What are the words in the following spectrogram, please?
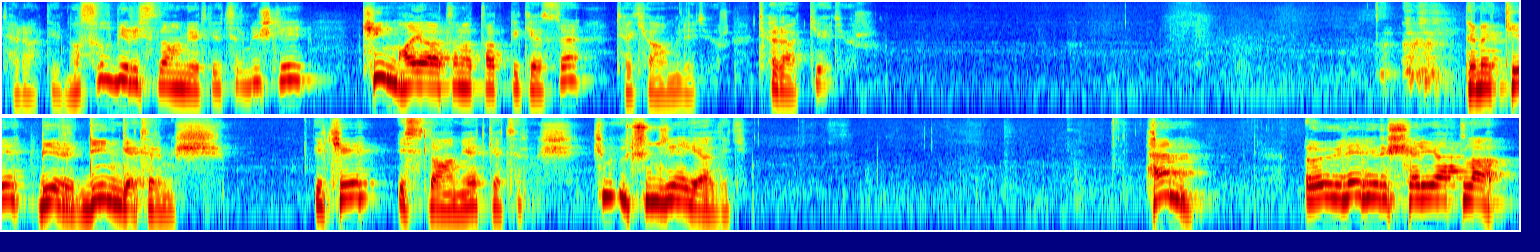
terakki. Nasıl bir İslamiyet getirmiş ki kim hayatına tatbik etse tekamül ediyor, terakki ediyor. Demek ki bir din getirmiş. İki, İslamiyet getirmiş. Şimdi üçüncüye geldik. Hem öyle bir şeriatla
